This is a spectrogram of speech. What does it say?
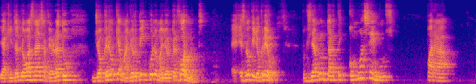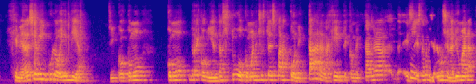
y aquí lo vas a desafiar ahora tú, yo creo que a mayor vínculo, mayor performance. E, es lo que yo creo. Quisiera preguntarte, ¿cómo hacemos para generar ese vínculo hoy en día? ¿Sí? ¿Cómo, ¿Cómo recomiendas tú o cómo han hecho ustedes para conectar a la gente, conectarle a esta condición emocional y humana?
